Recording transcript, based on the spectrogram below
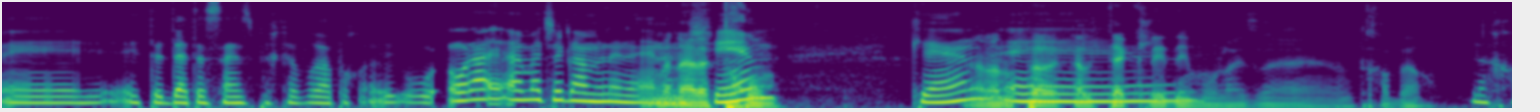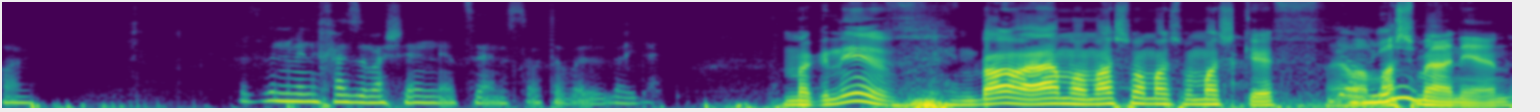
אה, הדאטה סיינס בחברה, פח- אולי האמת שגם לנהל מנהלת אנשים. תחום. כן. היה לנו פרק על אה, טק לידים, אולי זה מתחבר. נכון. אז אני מניחה שזה מה שאני ארצה לנסות, אבל לא יודעת. מגניב, ענבר, היה ממש ממש ממש כיף. היה ממש. מעניין.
